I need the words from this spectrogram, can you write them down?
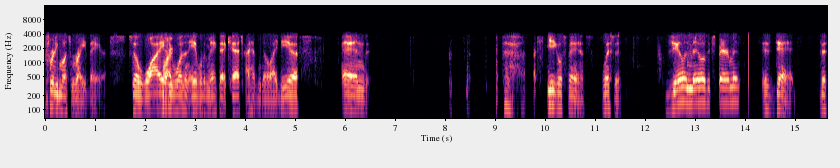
pretty much right there. So why he wasn't able to make that catch, I have no idea. And Eagles fans, listen. Jalen Mills experiment is dead. The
